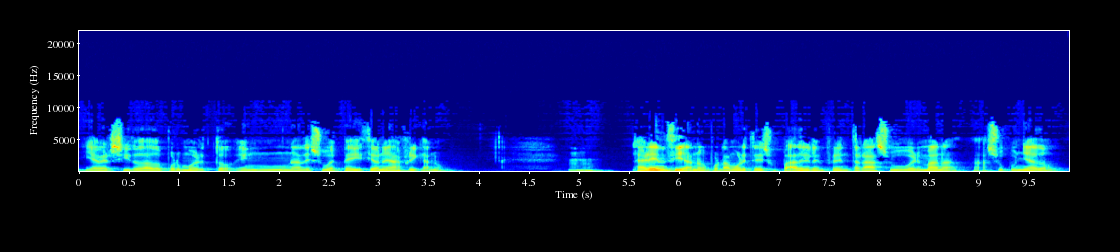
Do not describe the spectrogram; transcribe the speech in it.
y haber sido dado por muerto en una de sus expediciones a África, ¿no? La herencia, ¿no? Por la muerte de su padre le enfrentará a su hermana, a su cuñado,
